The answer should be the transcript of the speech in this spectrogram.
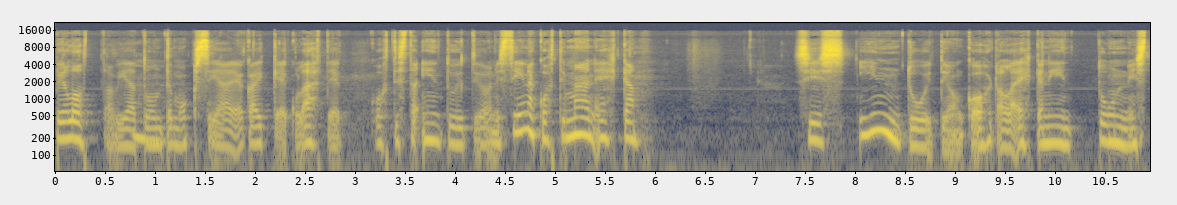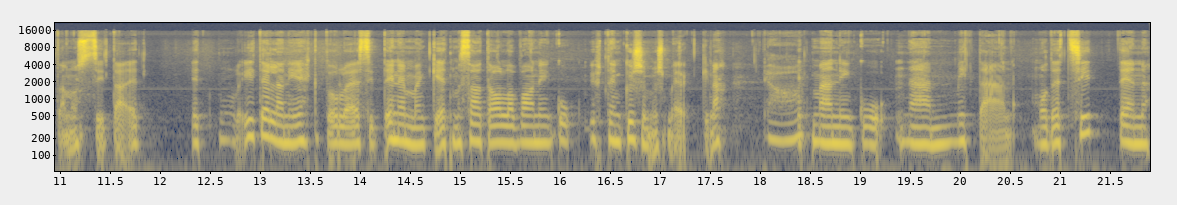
pelottavia mm. tuntemuksia ja kaikkea, kun lähtee kohti sitä intuitioon, niin siinä kohti mä en ehkä, siis intuition kohdalla ehkä niin tunnistanut sitä, että että mulla itselläni ehkä tulee sitten enemmänkin, että mä saatan olla vaan niinku yhten kysymysmerkkinä. Että mä en niinku näe mitään. Mutta sitten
